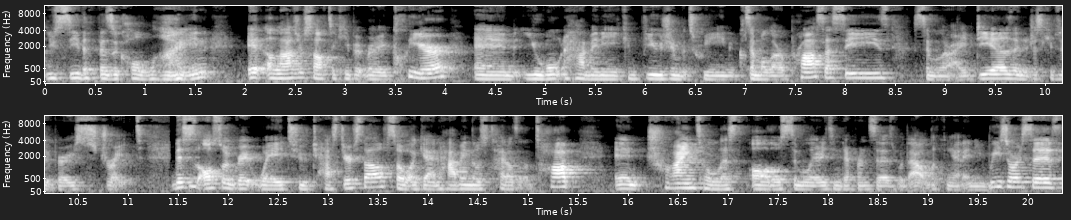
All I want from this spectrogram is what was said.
you see the physical line, it allows yourself to keep it very clear and you won't have any confusion between similar processes, similar ideas, and it just keeps it very straight. This is also a great way to test yourself. So again, having those titles at the top and trying to list all those similarities and differences without looking at any resources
